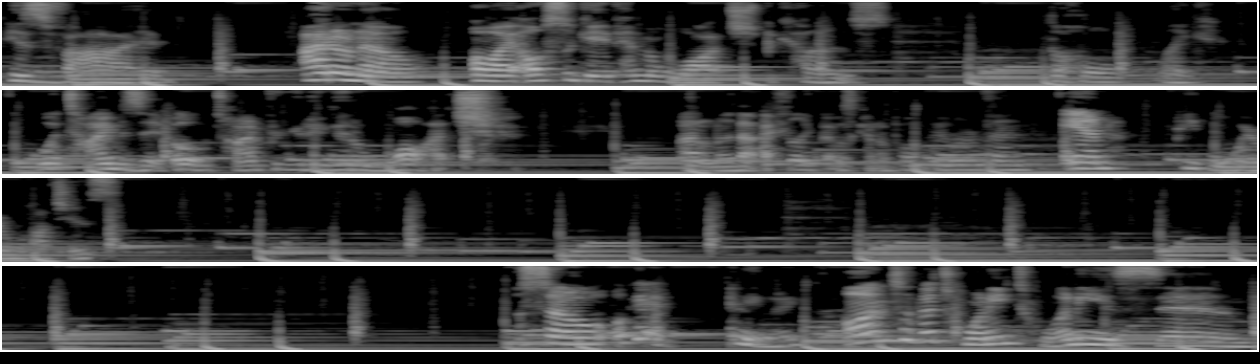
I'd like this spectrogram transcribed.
his vibe. I don't know. Oh, I also gave him a watch because the whole, like, what time is it? Oh, time for you to get a watch. I don't know that. I feel like that was kind of popular then. And people wear watches. So, okay, anyway, on to the 2020 sim.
